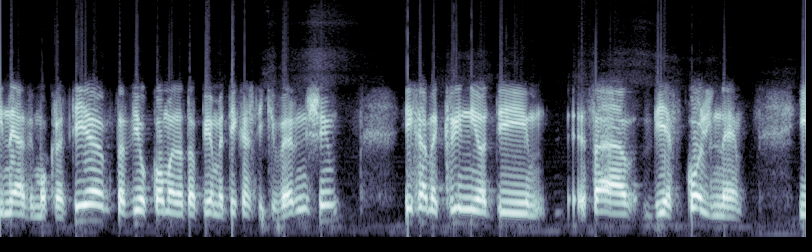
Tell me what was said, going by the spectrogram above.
η Νέα Δημοκρατία, τα δύο κόμματα τα οποία μετήχαν στην κυβέρνηση. Είχαμε κρίνει ότι θα διευκόλυνε η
